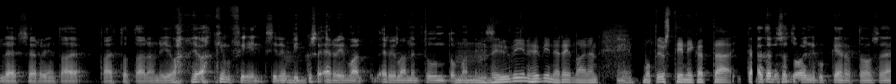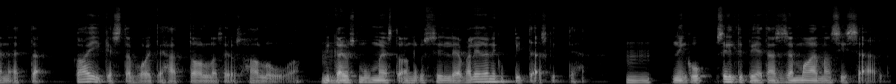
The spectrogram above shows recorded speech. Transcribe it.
Ledgeriin tai, tai tota, no, niin Joakim Phoenixiin, niin mm. pikkusen eri, erilainen tuntuma. Mm, niin hyvin, hyvin erilainen. Mm. Mutta just niin, että... Käytännössä toi niin kertoo sen, että kaikesta voi tehdä tollasen, jos haluaa. Mikä mm. just mun mielestä on niin kuin silleen, välillä niin kuin pitäisikin tehdä. Mm. Niin kuin, silti pidetään se sen maailman sisällä.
